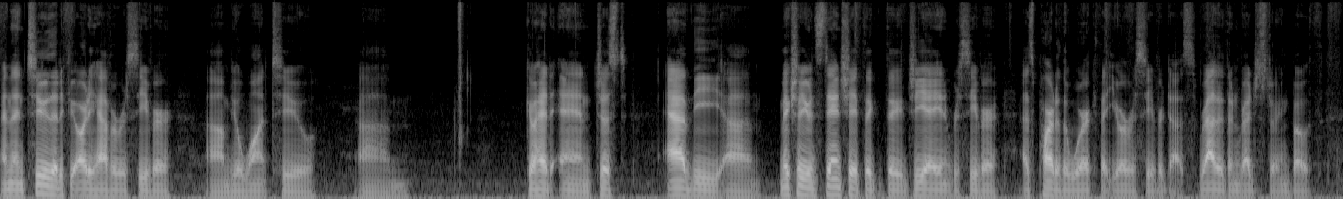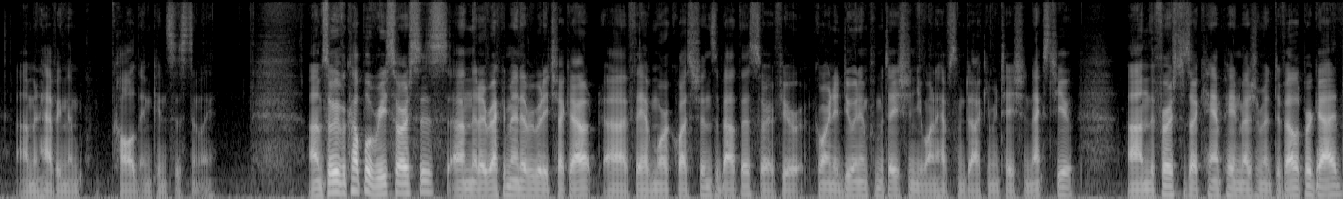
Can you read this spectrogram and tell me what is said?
And then two, that if you already have a receiver, um, you'll want to um, go ahead and just add the, uh, make sure you instantiate the, the GA and receiver as part of the work that your receiver does, rather than registering both um, and having them called inconsistently. Um, so we have a couple resources um, that I recommend everybody check out uh, if they have more questions about this or if you're going to do an implementation, you want to have some documentation next to you. Um, the first is our campaign measurement developer guide.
